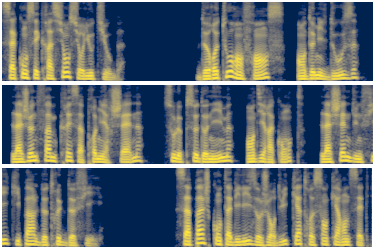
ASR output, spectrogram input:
Sa consécration sur YouTube. De retour en France, en 2012, la jeune femme crée sa première chaîne, sous le pseudonyme Andy Raconte, la chaîne d'une fille qui parle de trucs de filles. Sa page comptabilise aujourd'hui 447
